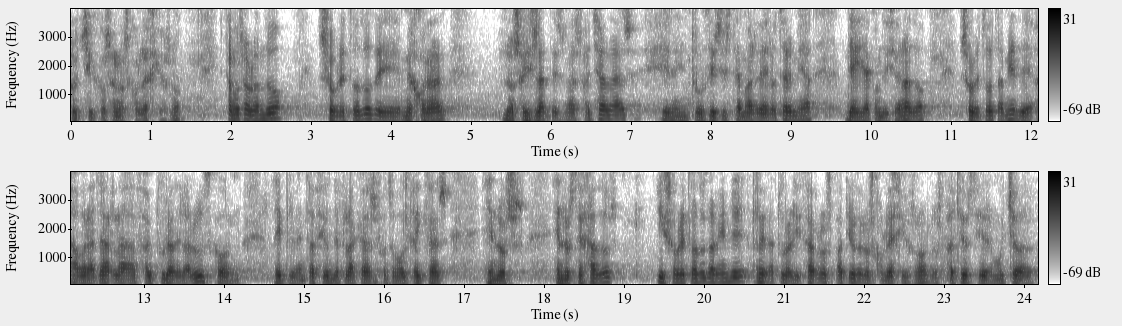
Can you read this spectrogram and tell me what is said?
los chicos en los colegios. ¿no? Estamos hablando sobre todo de mejorar los aislantes en las fachadas, en introducir sistemas de aerotermia, de aire acondicionado, sobre todo también de abaratar la factura de la luz con la implementación de placas fotovoltaicas en los, en los tejados y sobre todo también de renaturalizar los patios de los colegios. ¿no? Los patios tienen mucho,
